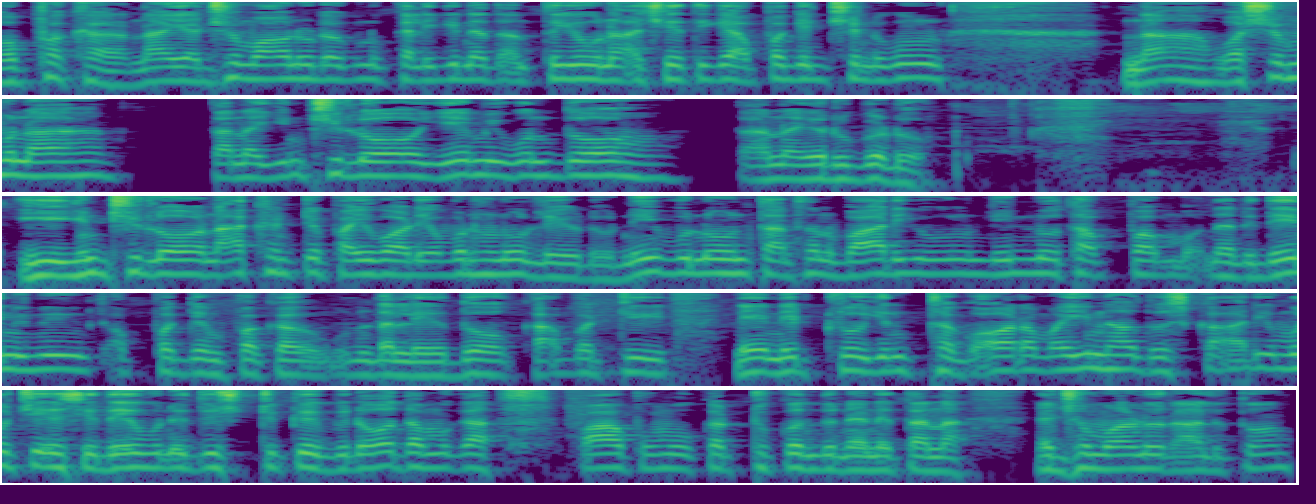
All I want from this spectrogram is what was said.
ఒప్పక నా యజమానుడను కలిగినదంతయు నా చేతికి అప్పగించను. నా వశమున తన ఇంటిలో ఏమి ఉందో తన ఎరుగడు. ఈ ఇంటిలో నాకంటే పైవాడు ఎవడునూ లేడు. నీవును నువ్వు తన భార్య నిన్ను తప్ప నన్ను దేనిని అప్పగింపక ఉండలేదో? కాబట్టి నేను ఎట్లు ఇంత ఘోరమైన దుష్కార్యము చేసి దేవుని దృష్టికి విరోధముగా పాపము కట్టుకుందునని తన యజమానురాలతో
